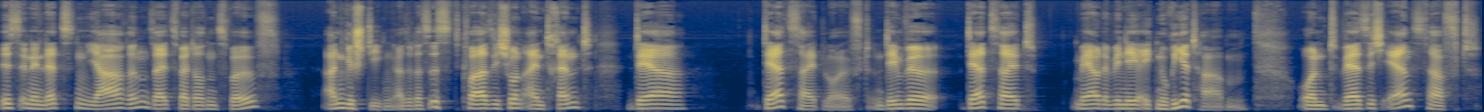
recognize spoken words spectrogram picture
ist in den letzten Jahren, seit 2012, angestiegen. Also das ist quasi schon ein Trend, der derzeit läuft, in dem wir derzeit mehr oder weniger ignoriert haben. Und wer sich ernsthaft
